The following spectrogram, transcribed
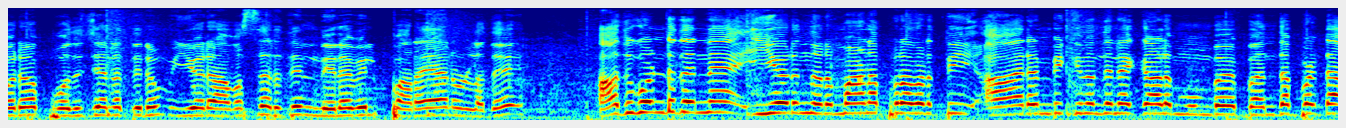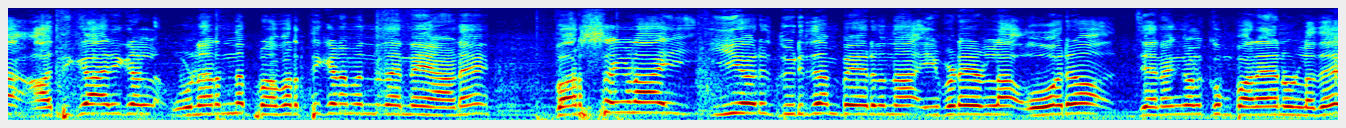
ഓരോ പൊതുജനത്തിനും ഈ ഒരു അവസരത്തിൽ നിലവിൽ പറയാനുള്ളത്. അതുകൊണ്ട് തന്നെ ഈ ഒരു നിർമ്മാണ പ്രവൃത്തി ആരംഭിക്കുന്നതിനേക്കാൾ മുമ്പ് ബന്ധപ്പെട്ട അധികാരികൾ ഉണർന്ന് പ്രവർത്തിക്കണമെന്ന് തന്നെയാണ് വർഷങ്ങളായി ഈ ഒരു ദുരിതം പേരുന്ന ഇവിടെയുള്ള ഓരോ ജനങ്ങൾക്കും പറയാനുള്ളത്.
